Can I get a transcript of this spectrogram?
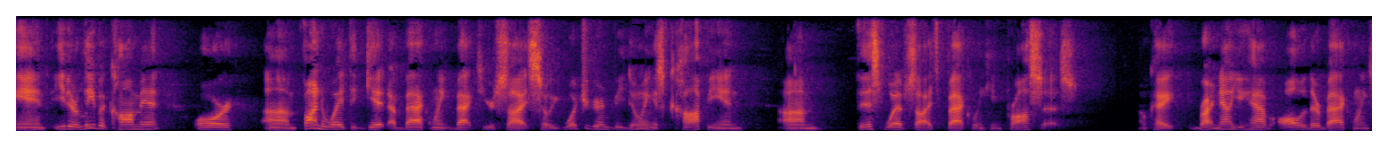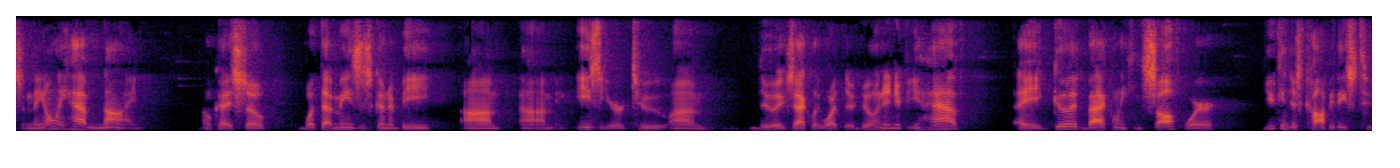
and either leave a comment or um, find a way to get a backlink back to your site. So what you're going to be doing is copying um, this website's backlinking process. Okay, right now you have all of their backlinks and they only have nine. Okay, so what that means is going to be um, um, easier to um, do exactly what they're doing. And if you have a good backlinking software, you can just copy these to,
